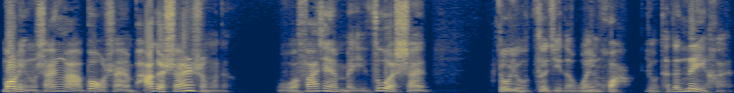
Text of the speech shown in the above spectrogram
帽岭山啊、抱山爬个山什么的。我发现每座山都有自己的文化，有它的内涵。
